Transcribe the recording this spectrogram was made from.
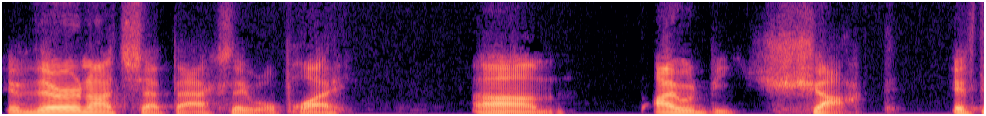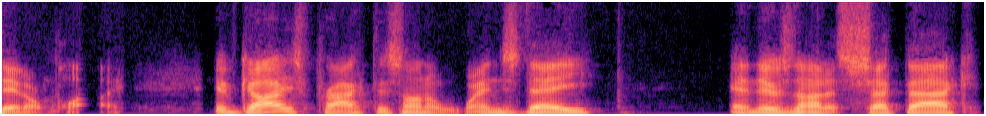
If there are not setbacks, they will play. Um, I would be shocked if they don't play. If guys practice on a Wednesday and there's not a setback,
